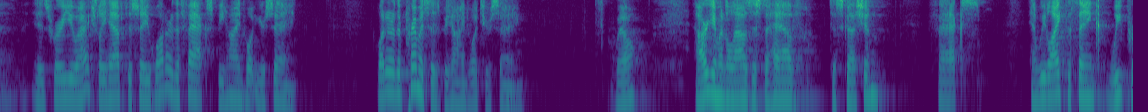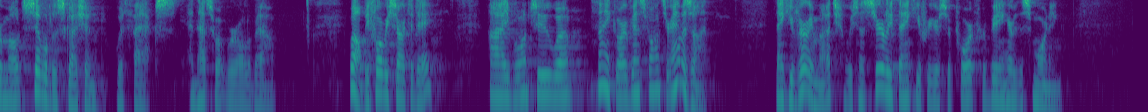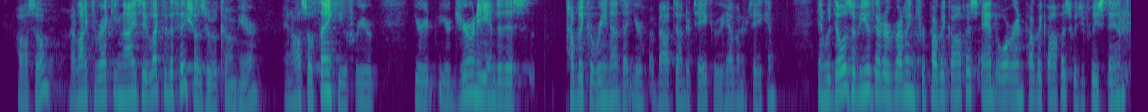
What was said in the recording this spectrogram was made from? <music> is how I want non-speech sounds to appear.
is where you actually have to say, what are the facts behind what you're saying? What are the premises behind what you're saying? Well, argument allows us to have discussion, facts, and we like to think we promote civil discussion with facts, and that's what we're all about. Well, before we start today, I want to uh, thank our event sponsor, Amazon. Thank you very much. We sincerely thank you for your support for being here this morning. Also, I'd like to recognize the elected officials who have come here, and also thank you for your your your journey into this public arena that you're about to undertake or you have undertaken. And with those of you that are running for public office and or in public office, would you please stand?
